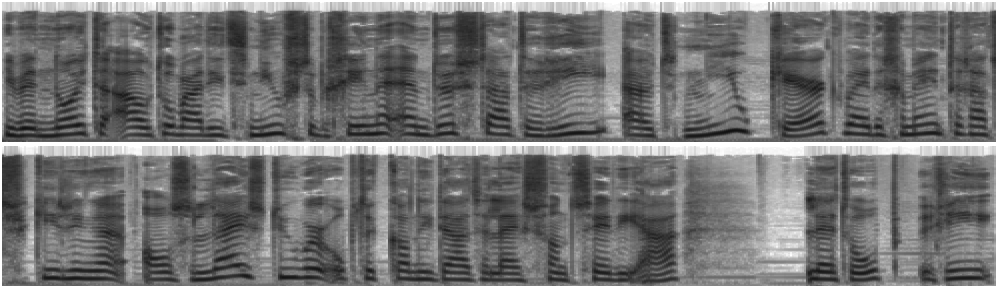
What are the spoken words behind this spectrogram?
Je bent nooit te oud om aan iets nieuws te beginnen... en dus staat Rie uit Nieuwkerk bij de gemeenteraadsverkiezingen... als lijstduwer op de kandidatenlijst van het CDA... Let op, Rie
